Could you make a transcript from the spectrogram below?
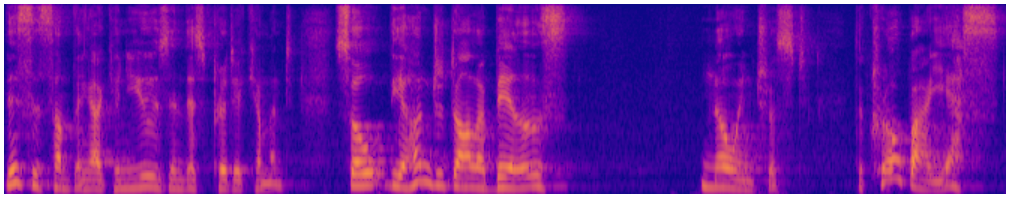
This is something I can use in this predicament. So the $100 bills, no interest. The crowbar, yes.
